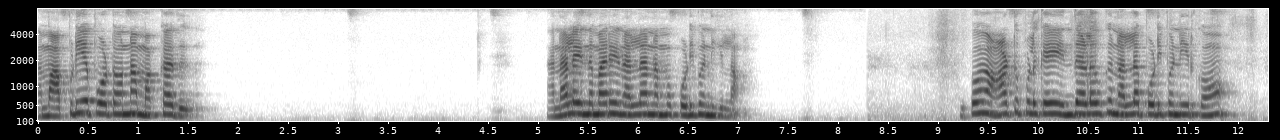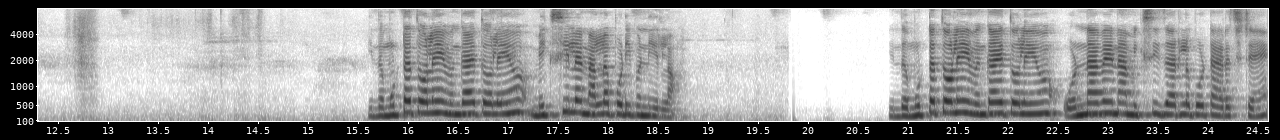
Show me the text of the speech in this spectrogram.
நம்ம அப்படியே போட்டோம்னா மக்காது. அதனால் இந்த மாதிரி நல்லா நம்ம பொடி பண்ணிக்கலாம். இப்போ ஆட்டுப்புழுக்கையை இந்த அளவுக்கு நல்லா பொடி பண்ணியிருக்கோம். இந்த முட்டைத்தோலையும் வெங்காயத்தோலையும் மிக்சியில் நல்லா பொடி பண்ணிடலாம். இந்த முட்டைத்தோலையும் வெங்காயத்தோலையும் ஒன்றாவே நான் மிக்சி ஜாரில் போட்டு அரைச்சிட்டேன்.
